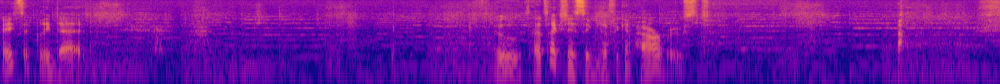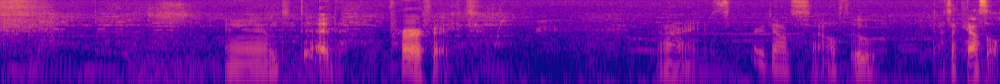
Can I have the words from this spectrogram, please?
basically dead. Ooh, that's actually a significant power boost. And dead. Perfect. Alright, somewhere down south. Ooh, that's a castle.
